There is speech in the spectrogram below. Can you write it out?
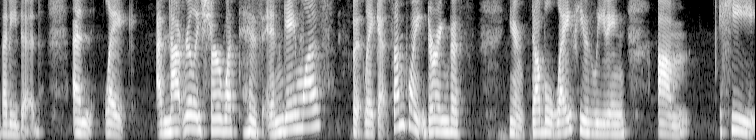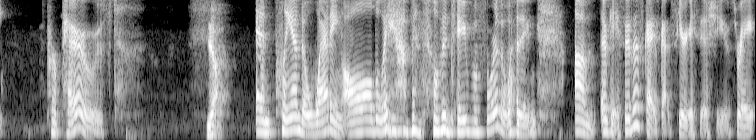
that he did. And like, I'm not really sure what his end game was, but like at some point during this, you know, double life he was leading, um, he proposed. Yeah. And planned a wedding all the way up until the day before the wedding. Um, okay, so this guy's got serious issues, right?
